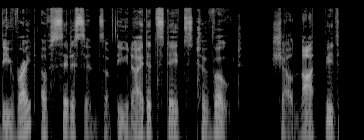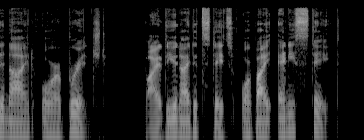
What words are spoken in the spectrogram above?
The right of citizens of the United States to vote shall not be denied or abridged by the United States or by any state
